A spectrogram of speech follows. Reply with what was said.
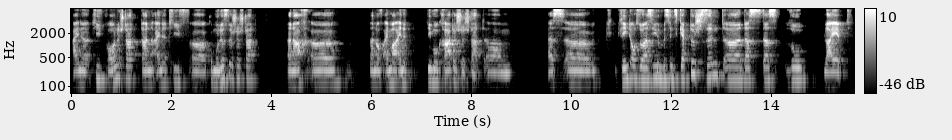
eine tiefbraune Stadt, dann eine tief äh, kommunistische Stadt, danach äh, dann auf einmal eine demokratische Stadt. Ähm, das äh, klingt auch so, dass Sie ein bisschen skeptisch sind, äh, dass das so bleibt.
